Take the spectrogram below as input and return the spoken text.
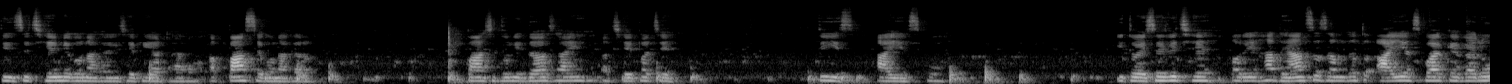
तीन से छः में गुना करेंगे छः तीन अठारह। अब पाँच से गुना करो। पाँच दूनी दस आई और छः पचे। तीस आई स्क्वायर ये तो ऐसे भी छः। और यहाँ ध्यान से समझो तो आई स्क्वायर के वैल्यू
